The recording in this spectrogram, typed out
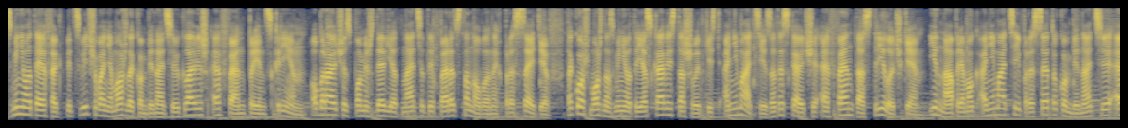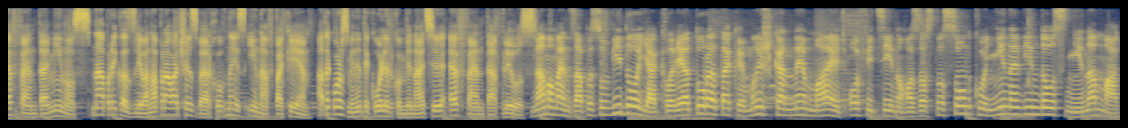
Змінювати ефект підсвічування можна комбінацією клавіш FN Print Screen, обираючи з поміж 19 передстановлених пресетів. Також можна змінювати яскравість та швидкість анімації, затискаючи FN та стрілочки, і напрямок анімації пресету комбінацією FN та мінус, наприклад, зліва направо чи зверху вниз і навпаки. А також змінити колір комбінацією FN та плюс. На момент запису відео як клавіатура, так і мишка не мають офіційного застосунку ні на Windows, ні на Mac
